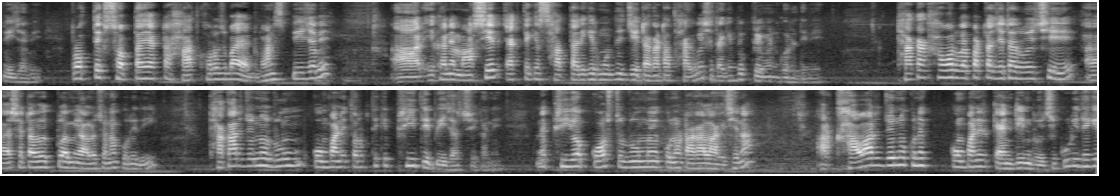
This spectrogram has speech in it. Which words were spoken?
পেয়ে যাবে। প্রত্যেক সপ্তাহে একটা হাত খরচ বা অ্যাডভান্স পেয়ে যাবে। আর এখানে মাসের এক থেকে সাত তারিখের মধ্যে যে টাকাটা থাকবে, সেটা কিন্তু পেমেন্ট করে দেবে। থাকা খাওয়ার ব্যাপারটা যেটা রয়েছে সেটাও একটু আমি আলোচনা করে দিই। থাকার জন্য রুম কোম্পানির তরফ থেকে ফ্রিতে পেয়ে যাচ্ছে এখানে। মানে ফ্রি অফ কস্ট রুমে কোনো টাকা লাগছে না। আর খাওয়ার জন্য কোনো কোম্পানির ক্যান্টিন রয়েছে। কুড়ি থেকে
